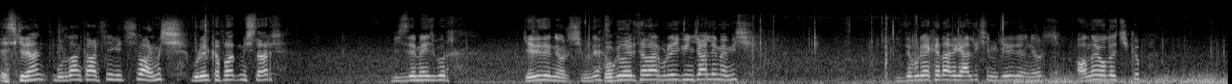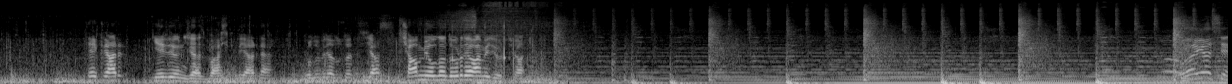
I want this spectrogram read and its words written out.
Eskiden buradan karşıya geçiş varmış. Burayı kapatmışlar. Biz de mecbur geri dönüyoruz şimdi. Google haritalar burayı güncellememiş. Biz de buraya kadar geldik şimdi geri dönüyoruz. Ana yola çıkıp tekrar geri döneceğiz başka bir yerden. Yolu biraz uzatacağız. Çam yoluna doğru devam ediyoruz şu an. Kolay gelsin.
